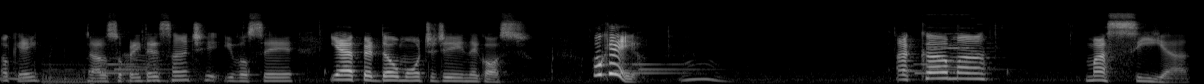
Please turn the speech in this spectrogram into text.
Ok, nada super interessante. E você... Yeah, perdeu um monte de negócio. Ok. A cama macia.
